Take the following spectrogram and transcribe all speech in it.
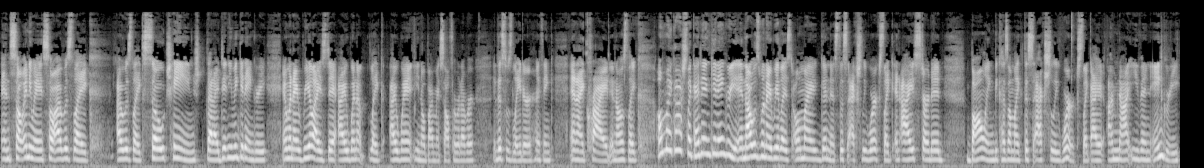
and so anyway, so I was like, I was like so changed that I didn't even get angry. And when I realized it, I went up, like, I went, you know, by myself or whatever. This was later, I think. And I cried and I was like, oh my gosh, like, I didn't get angry. And that was when I realized, oh my goodness, this actually works. Like, and I started bawling because I'm like, this actually works. Like, I, I'm not even angry.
